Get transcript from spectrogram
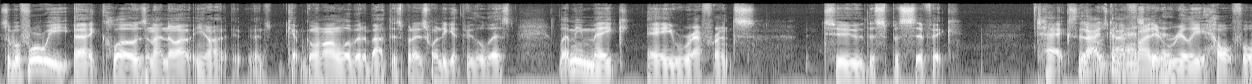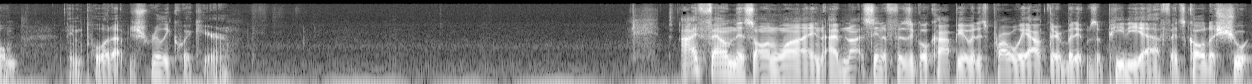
So before we uh, close, and I know I, you know I kept going on a little bit about this, but I just wanted to get through the list. Let me make a reference to the specific text that Yeah, I I, I find it to- really helpful. Let me pull it up just really quick here. I found this online. I've not seen a physical copy of it. It's probably out there, but it was a PDF. It's called a sure,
